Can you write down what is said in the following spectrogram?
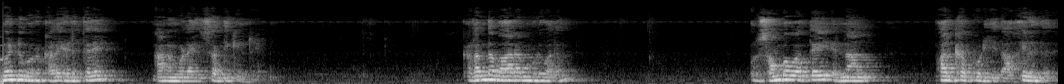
மீண்டும் ஒரு கலையெடுத்தலில் நான் உங்களை சந்திக்கின்றேன். கடந்த வாரம் முழுவதும் ஒரு சம்பவத்தை என்னால் பார்க்கக்கூடியதாக இருந்தது.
